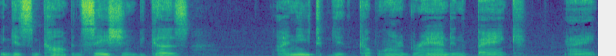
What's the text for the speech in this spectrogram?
and get some compensation because I need to get a couple hundred grand in the bank, right?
